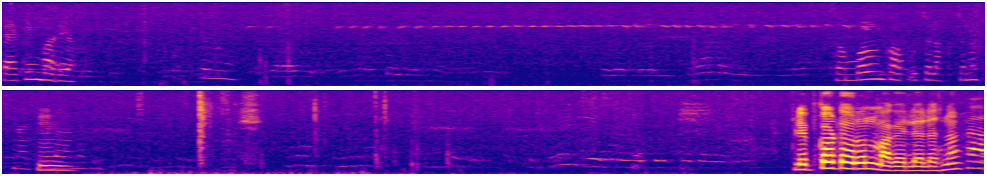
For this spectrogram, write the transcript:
पॅकिंग भारी आहे सांभाळून कापूचं लागतं ना नाहीतर हम्म. जाणार नाही. फ्लिपकार्टवरून मागवलेलंस ना हा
